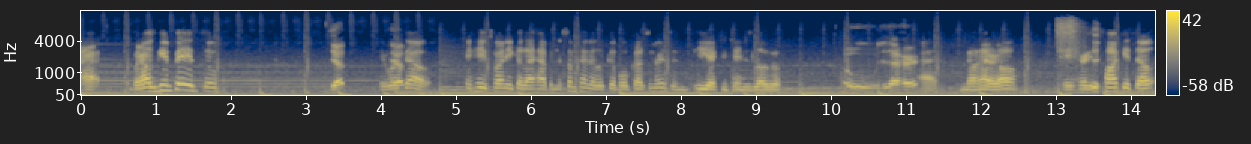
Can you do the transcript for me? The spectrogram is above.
I, but I was getting paid, so Yep. it worked out. And hey, it's funny because I happen to sometimes I look up old customers, and he actually changed his logo. Oh, did that hurt? No, not at all. It hurt his pocket though.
